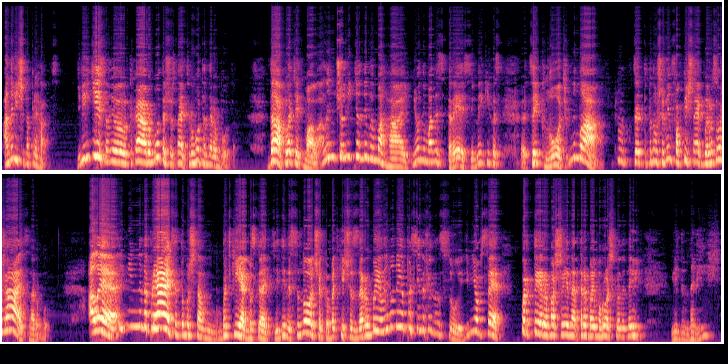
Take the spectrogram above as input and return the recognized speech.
а навіщо напрягатися? Він дійсно, в нього така робота, що, знаєте, робота не робота. Да, платять мало, але нічого від нього не вимагають, в нього нема ні стресів, ні якихось е, цейкнотів, нема. Ну, це, тому що він фактично якби розважається на роботі. Але він не напрягається, тому що там батьки, як би сказати, єдиний синочок, батьки щось заробили, і вони його постійно фінансують. І в нього все, квартира, машина, треба йому гроші, вони дають. І він думає, навіщо?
